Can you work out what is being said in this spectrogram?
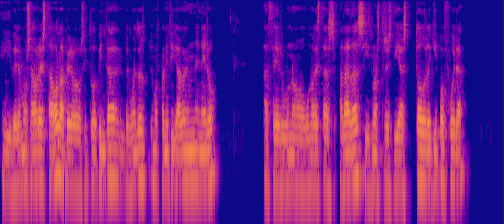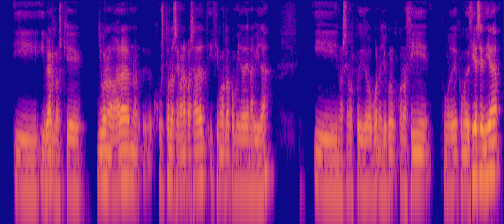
y veremos ahora esta ola, pero si todo pinta, de momento hemos planificado en enero hacer uno, uno de estas paradas, irnos tres días todo el equipo fuera y, y vernos qué, y bueno, ahora justo la semana pasada hicimos la comida de Navidad y nos hemos podido, bueno, yo conocí, como, como decía ese día,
